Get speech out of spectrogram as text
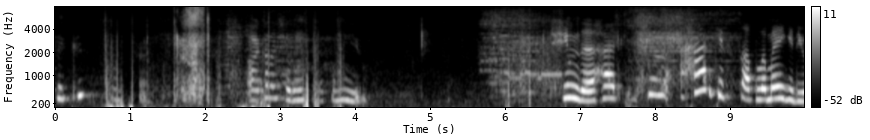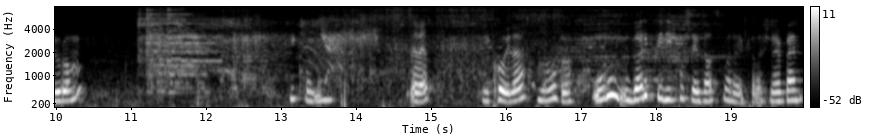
Sakın. Arkadaşlar benim telefonu yiyor. Şimdi her şimdi herkes hesaplamaya gidiyorum. Mi? Evet. Rico'yla ne oldu? Oğlum garip bir Rico sevdası var arkadaşlar. Ben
